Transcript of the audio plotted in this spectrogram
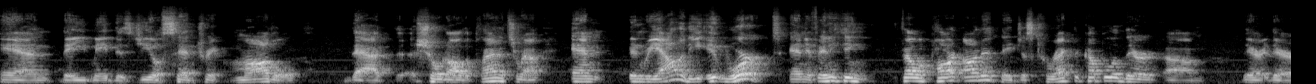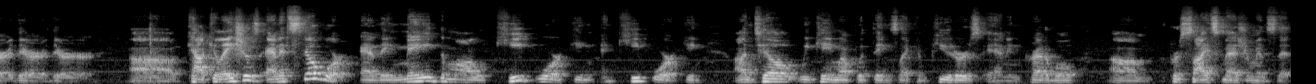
and they made this geocentric model that showed all the planets around. And in reality, it worked. And if anything fell apart on it, they just correct a couple of their um, their their their their uh, calculations, and it still worked. And they made the model keep working and keep working until we came up with things like computers and incredible um, precise measurements that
